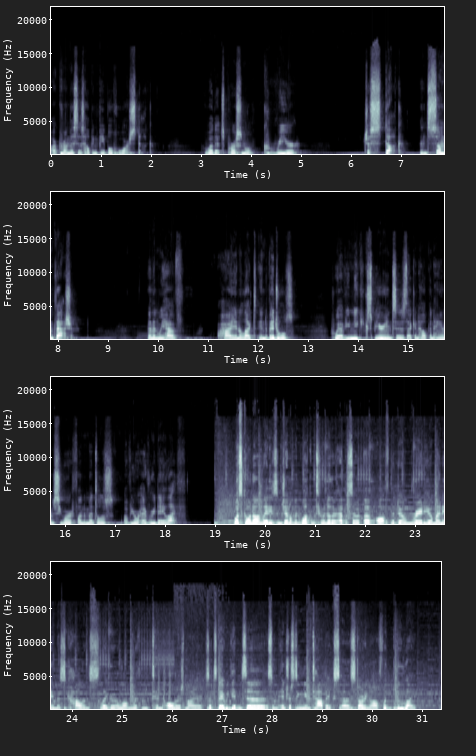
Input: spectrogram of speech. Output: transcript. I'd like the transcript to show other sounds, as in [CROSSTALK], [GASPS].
our premise is helping people who are stuck, whether it's personal, career, just stuck in some fashion. And then we have high intellect individuals who have unique experiences that can help enhance your fundamentals of your everyday life. What's going on, ladies and gentlemen? Welcome to another episode of Off the Dome Radio. My name is Colin Slager, along with me, Tim Aldersmeyer. So today we get into some interesting new topics, uh, starting off with blue light.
